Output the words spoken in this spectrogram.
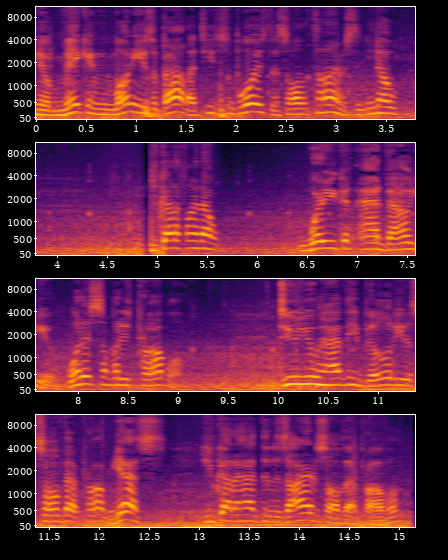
you know making money is about i teach the boys this all the time so you know you've got to find out where you can add value what is somebody's problem do you have the ability to solve that problem? Yes. You've got to have the desire to solve that problem.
